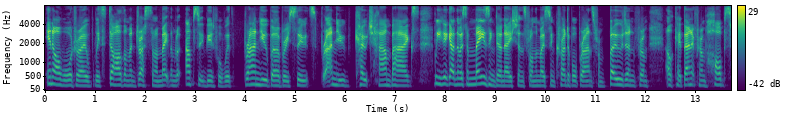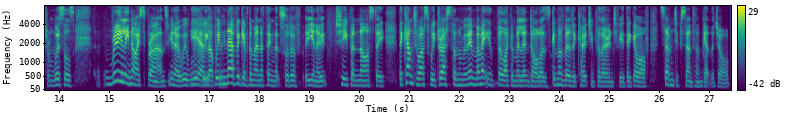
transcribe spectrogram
in our wardrobe. We style them and dress them and make them look absolutely beautiful with brand new Burberry suits, brand new Coach handbags. We get the most amazing donations from the most incredible brands from Boden, from LK Bennett, from Hobbs, from Whistles. Really nice brands. You know, we, we, Yeah, we, we never give them anything that's sort of, you know, cheap and nasty. They come to us, we dress them, we make them feel like a million dollars, give them a bit of coaching for their interview. They go off. 70% of them get the job.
